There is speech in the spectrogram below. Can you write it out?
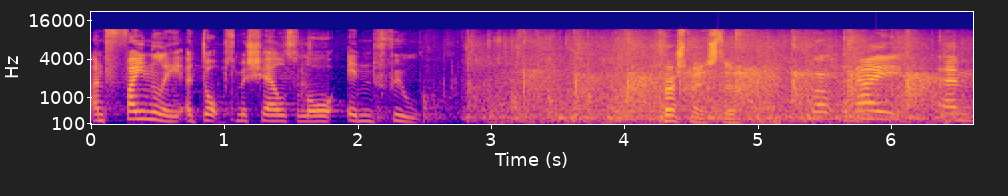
and finally adopt Michelle's law in full? First Minister. Well, can I um,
